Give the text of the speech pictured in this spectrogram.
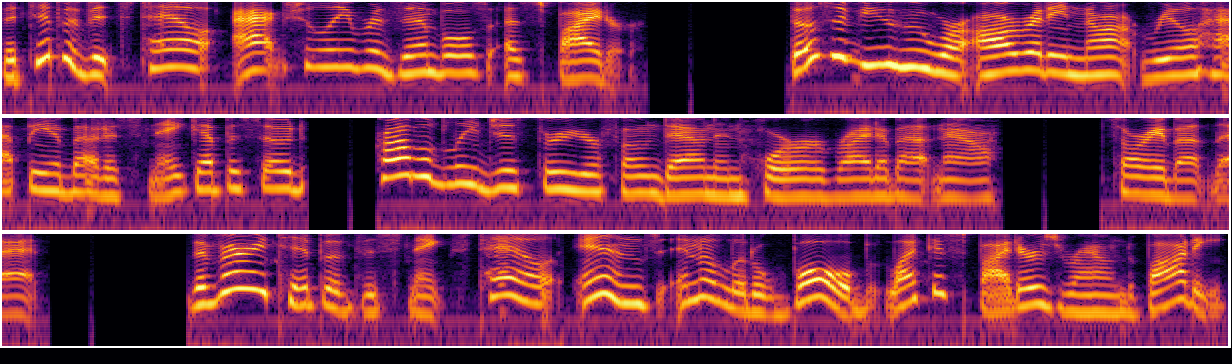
the tip of its tail actually resembles a spider. Those of you who were already not real happy about a snake episode Probably just threw your phone down in horror right about now. Sorry about that. The very tip of the snake's tail ends in a little bulb like a spider's round body,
